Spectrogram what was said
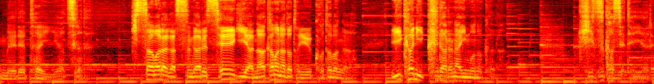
めでたい奴らだ貴様らがすがる正義や仲間などという言葉が いかにくだらないものか気づかせてやる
